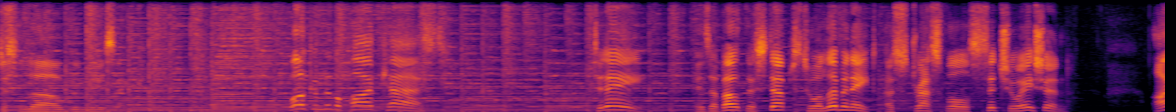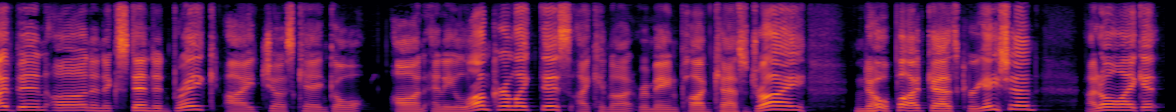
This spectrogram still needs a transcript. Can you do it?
Just love the music. Welcome to the podcast. Today is about the steps to eliminate a stressful situation. I've been on an extended break. I just can't go on any longer like this. I cannot remain podcast dry. No podcast creation. I don't like it.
